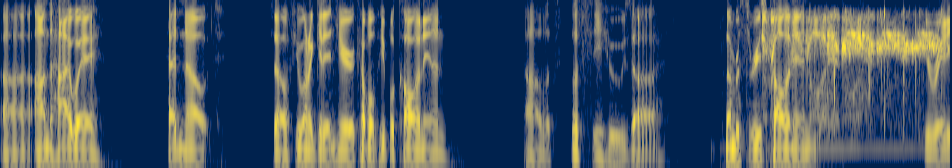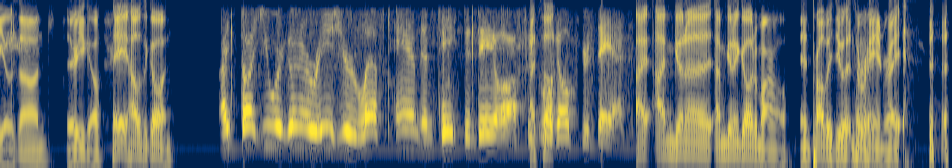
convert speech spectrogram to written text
uh, on the highway heading out. So, if you want to get in here, a couple of people calling in. Uh, let's let's see who's uh, number three is calling in. Your radio's on. There you go. Hey, how's it going? I thought you were going to raise your left hand and take the day off to I go thought- help your dad. I, I'm gonna I'm gonna go tomorrow and probably do it in the rain, right?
